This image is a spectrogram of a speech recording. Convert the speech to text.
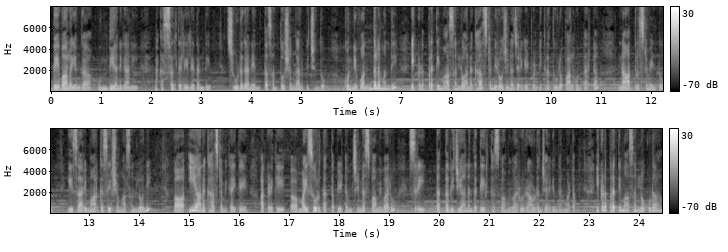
దేవాలయంగా ఉంది అని కానీ నాకు అస్సలు తెలియలేదండి. చూడగానే ఎంత సంతోషంగా అనిపించిందో. కొన్ని వందల మంది ఇక్కడ ప్రతి మాసంలో అనఘాష్టమి రోజున జరిగేటువంటి క్రతువులో పాల్గొంటారట. నా అదృష్టం ఏంటో ఈసారి మార్గశీర్ష మాసంలోని ఈ అనఘాష్టమికి అయితే అక్కడికి మైసూర్ దత్తపీఠం చిన్న స్వామివారు శ్రీ దత్త విజయానంద తీర్థ స్వామివారు రావడం జరిగిందనమాట ఇక్కడ ప్రతి మాసంలో కూడా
